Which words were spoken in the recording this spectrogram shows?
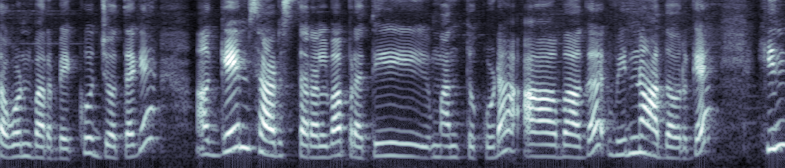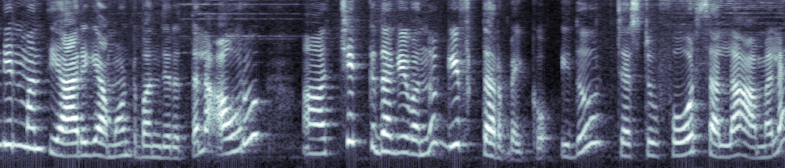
ತೊಗೊಂಡು ಬರಬೇಕು ಜೊತೆಗೆ ಗೇಮ್ಸ್ ಆಡಿಸ್ತಾರಲ್ವ ಪ್ರತಿ ಮಂತು ಕೂಡ, ಆವಾಗ ವಿನ್ ಆದವ್ರಿಗೆ. ಹಿಂದಿನ ಮಂತ್ ಯಾರಿಗೆ ಅಮೌಂಟ್ ಬಂದಿರುತ್ತಲ್ಲ, ಅವರು ಚಿಕ್ಕದಾಗಿ ಒಂದು ಗಿಫ್ಟ್ ತರಬೇಕು. ಇದು ಜಸ್ಟ್ ಫೋರ್ಸ್ ಅಲ್ಲ, ಆಮೇಲೆ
